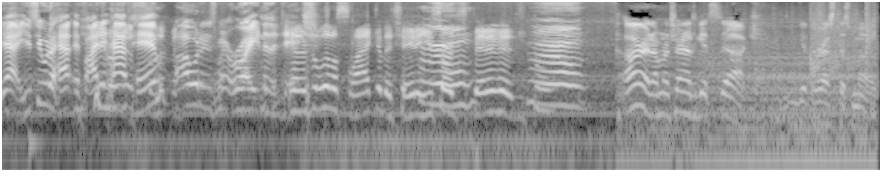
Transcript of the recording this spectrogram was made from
Yeah, you see what I have? If I didn't have him, slipping. I would have just went right into the ditch. There's a little slack in the chain and you start spinning it. All right, I'm gonna try not to get stuck and get the rest of this mowed.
